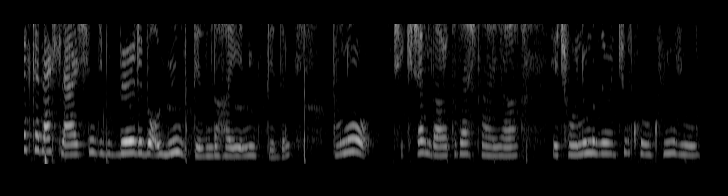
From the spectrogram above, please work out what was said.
arkadaşlar. Şimdi böyle bir oyun yükledim. Daha yeni yükledim. Bunu çekeceğim de arkadaşlar ya. Hiç oynamadığım için korkuyorum.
